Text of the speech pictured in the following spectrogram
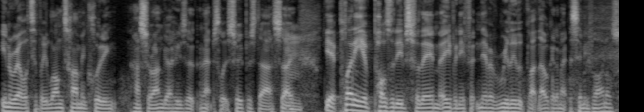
in a relatively long time, including Hasaranga, who's a- an absolute superstar. So, Mm. yeah, plenty of positives for them, even if it never really looked like they were going to make the semi-finals.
